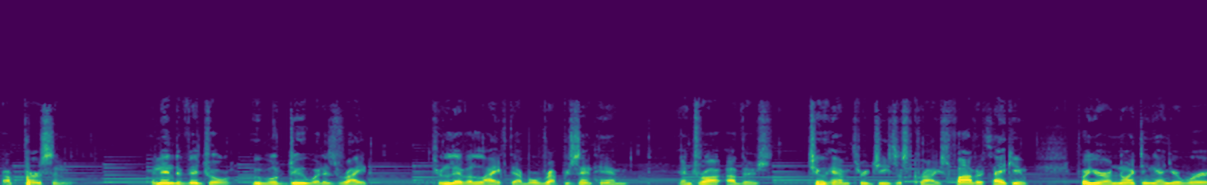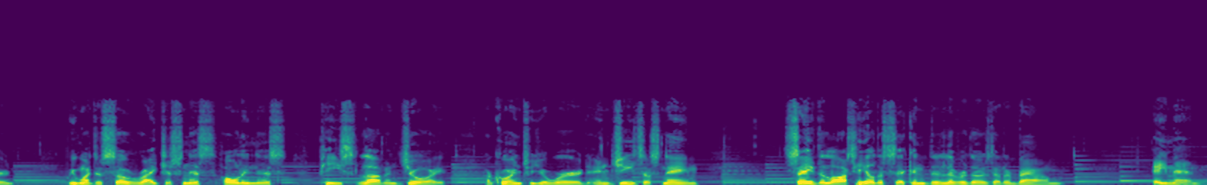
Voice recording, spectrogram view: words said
a person, an individual who will do what is right to live a life that will represent Him and draw others to Him through Jesus Christ. Father, thank you for your anointing and your word. We want to sow righteousness, holiness, peace, love, and joy according to your word. In Jesus' name, Save the lost, heal the sick, and deliver those that are bound. Amen.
